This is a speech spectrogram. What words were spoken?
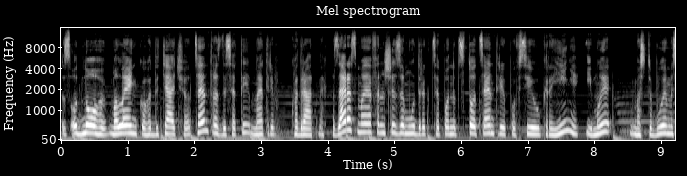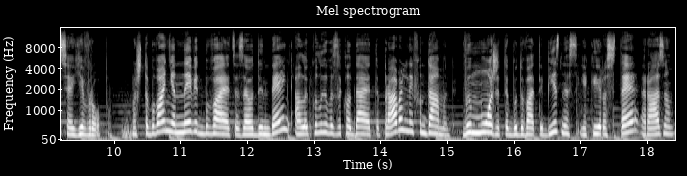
з одного маленького дитячого центру з 10 метрів квадратних. Зараз моя франшиза Мудрик це понад 100 центрів по всій Україні, і ми масштабуємося Європу. Масштабування не відбувається за один день, але коли ви закладаєте правильний фундамент, ви можете будувати бізнес, який росте разом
